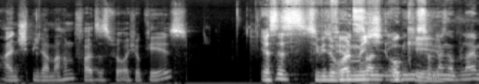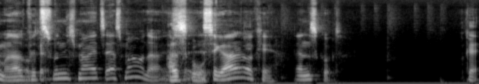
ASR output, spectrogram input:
Einspieler machen, falls es für euch okay ist. Es ist Wie du für wolltest mich okay. nicht so lange bleiben, oder? Willst du nicht mal jetzt erstmal? Oder ist, Alles gut. Ist egal? Okay, dann ist gut. Okay.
